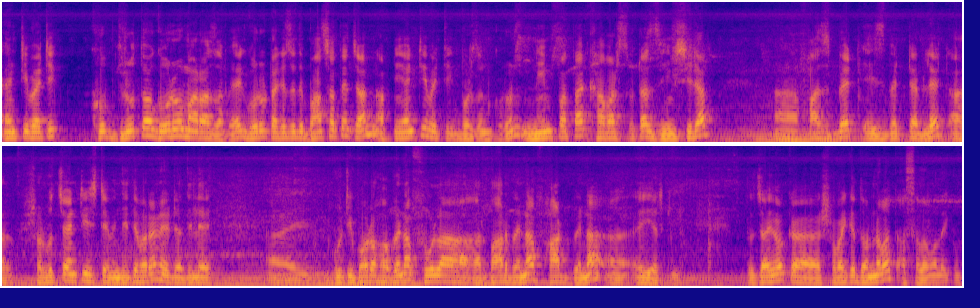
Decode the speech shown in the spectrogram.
অ্যান্টিবায়োটিক, খুব দ্রুত গরু মারা যাবে। গরুটাকে যদি বাঁচাতে চান, আপনি অ্যান্টিবায়োটিক বর্জন করুন। নিম পাতা, খাবার সোটা জিঙ্ক সিরাপ ফার্স্ট বেড, এইচ বেড ট্যাবলেট, আর সর্বোচ্চ অ্যান্টিহিস্টামিন দিতে পারেন। এটা দিলে গুটি বড় হবে না, ফোলা আর বাড়বে না, ফাটবে না এই আর কি। তো যাই হোক সবাইকে ধন্যবাদ। আসসালামু আলাইকুম।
